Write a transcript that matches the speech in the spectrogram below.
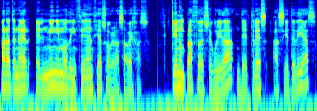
para tener el mínimo de incidencia sobre las abejas. Tiene un plazo de seguridad de 3 a 7 días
